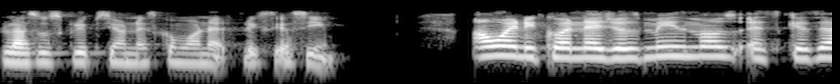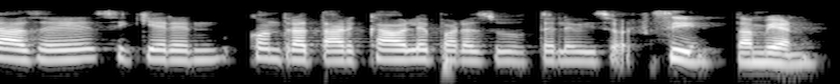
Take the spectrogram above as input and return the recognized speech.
las suscripciones como Netflix y así. Ah, bueno, y con ellos mismos es que se hace si quieren contratar cable para su televisor. Sí, también.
